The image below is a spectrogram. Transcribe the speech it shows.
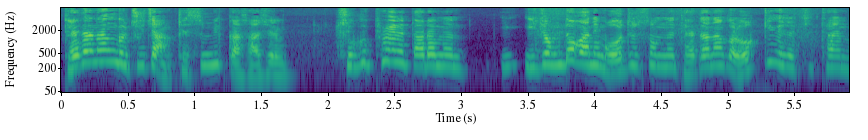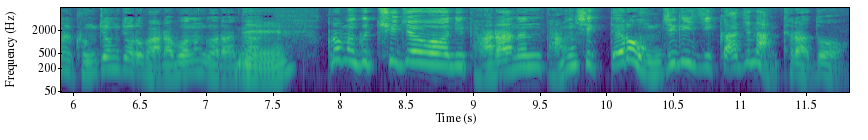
대단한 걸 주지 않겠습니까? 사실 주구 표현에 따르면 이, 이, 정도가 아니면 얻을 수 없는 대단한 걸 얻기 위해서 티타임을 긍정적으로 바라보는 거라면 네. 그러면 그 취재원이 바라는 방식대로 움직이지까지는 않더라도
